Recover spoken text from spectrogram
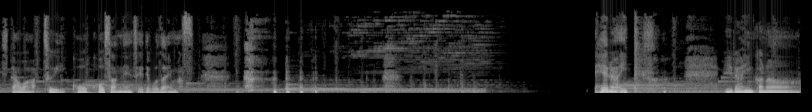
下は次、高校3年生でございます。偉いって偉いんかな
